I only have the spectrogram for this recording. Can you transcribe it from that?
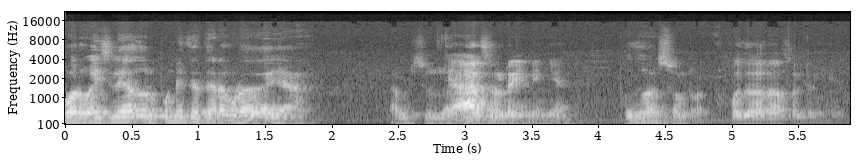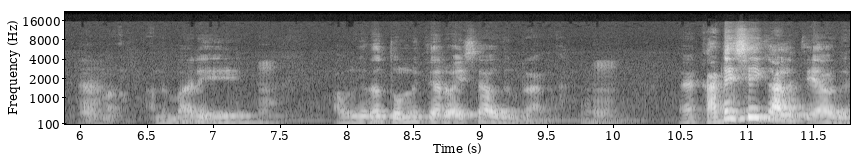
போகிற வயசுலயாவது ஒரு புண்ணியத்தை தேடக்கூடாது ஐயா அப்படி சொல்லுவாங்க. யார் சொல்றீங்க நீங்க? பொதுவாக சொல்கிறோம் பொதுவா தான் சொல்றீங்க. ஆமாம் அந்த மாதிரி. அவருக்கு ஏதோ தொண்ணூற்றி ஆறு வயசு ஆகுதுன்றாங்க. கடைசி காலத்தையாவது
